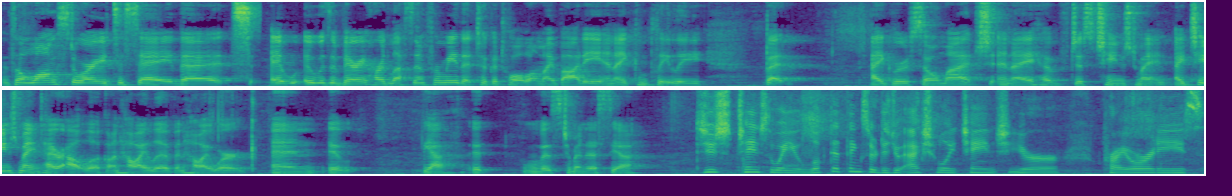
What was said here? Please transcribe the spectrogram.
It's a long story to say that it, it was a very hard lesson for me that took a toll on my body and I completely, but I grew so much and I have just changed my, I changed my entire outlook on how I live and how I work. And it, yeah, it was tremendous. Yeah. Did you change the way you looked at things or did you actually change your priorities?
